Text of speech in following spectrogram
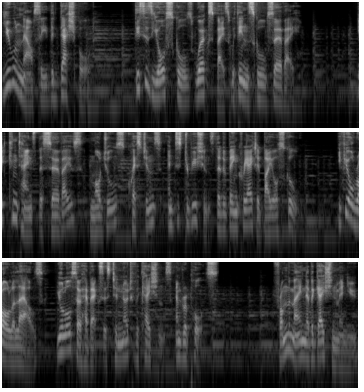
You will now see the dashboard. This is your school's workspace within School Survey. It contains the surveys, modules, questions and distributions that have been created by your school. If your role allows, you'll also have access to notifications and reports. From the main navigation menu,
